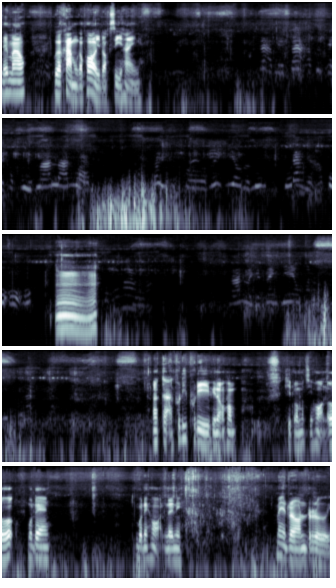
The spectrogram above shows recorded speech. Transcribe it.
ได้มเอาเพื่อขำกับพ่ออยู่ดอกสีไห้นี่ ถ้าแม่ป้าเอาไปใส่ข้าวปลูกล้านล้านวันไม่พอไม่เที่ยวนะลูกโดนหยาโปะออก อืม ล้านมันจะได้แนวมัน อากาศพอดีพอดีพี่น้องครับคิดว่ามันสิหอนเออโมแดงโมได้หอนเลยนี่ ไม่ร้อนเลย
